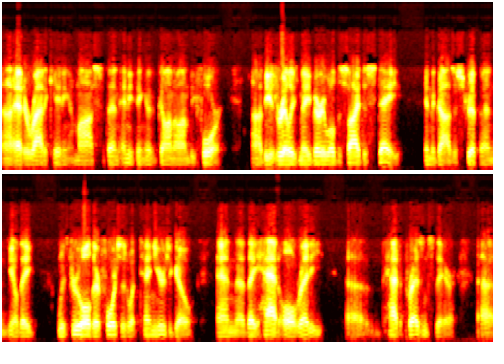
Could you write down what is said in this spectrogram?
uh, at eradicating Hamas than anything that's gone on before. Uh, the Israelis may very well decide to stay in the Gaza Strip, and you know they withdrew all their forces what ten years ago, and uh, they had already uh, had a presence there uh,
